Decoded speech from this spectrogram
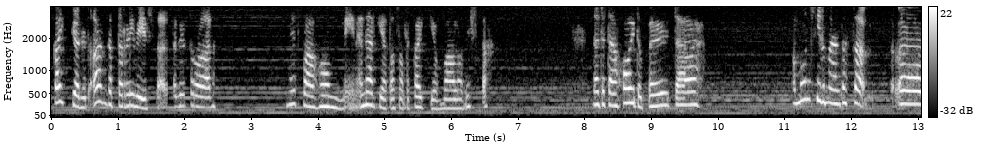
kaikki on nyt ankatta rivistä, että nyt vaan, nyt vaan hommiin. Energiatasolta kaikki on valmista. Näytetään hoitopöytää. Mun silmään tässä, öö,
